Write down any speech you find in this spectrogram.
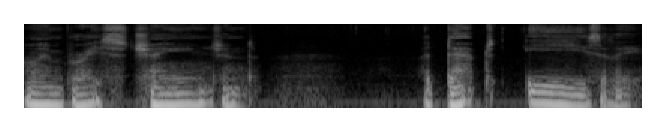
I embrace change and adapt easily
